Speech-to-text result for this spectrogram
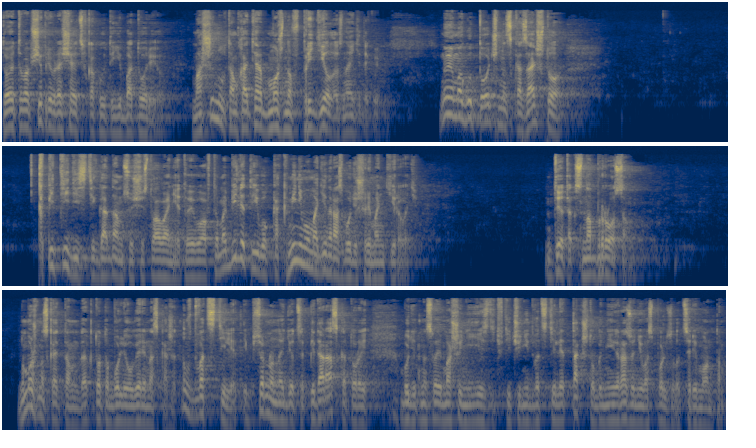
то это вообще превращается в какую-то ебаторию. Машину там хотя бы можно в пределах, знаете, такой. Ну, я могу точно сказать, что к 50 годам существования твоего автомобиля ты его как минимум один раз будешь ремонтировать. Ты так с набросом. Ну, можно сказать, там, да, кто-то более уверенно скажет, ну, в 20 лет. И все равно найдется пидорас, который будет на своей машине ездить в течение 20 лет так, чтобы ни разу не воспользоваться ремонтом.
